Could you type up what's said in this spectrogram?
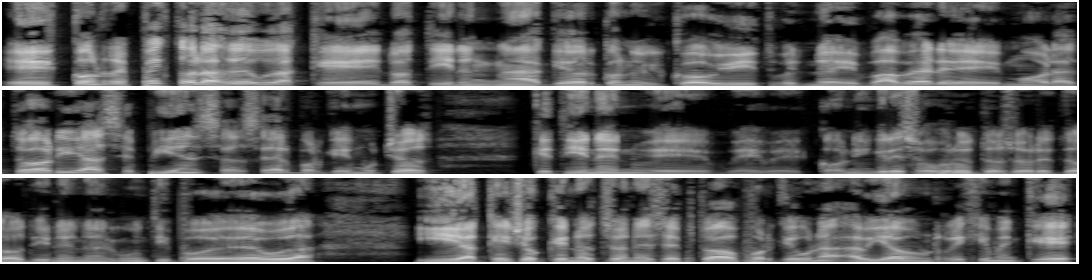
Eh, con respecto a las deudas que no tienen nada que ver con el COVID, eh, ¿va a haber eh, moratoria? ¿Se piensa hacer? Porque hay muchos que tienen, con ingresos brutos sobre todo, tienen algún tipo de deuda y aquellos que no son exceptuados, porque una había un régimen que,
